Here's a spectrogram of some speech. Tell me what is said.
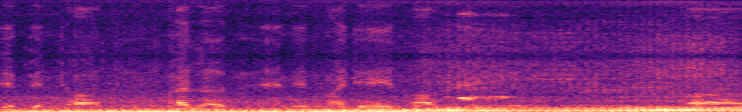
Dippin' Dots. I love ending my day in Las Cruces. Uh,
